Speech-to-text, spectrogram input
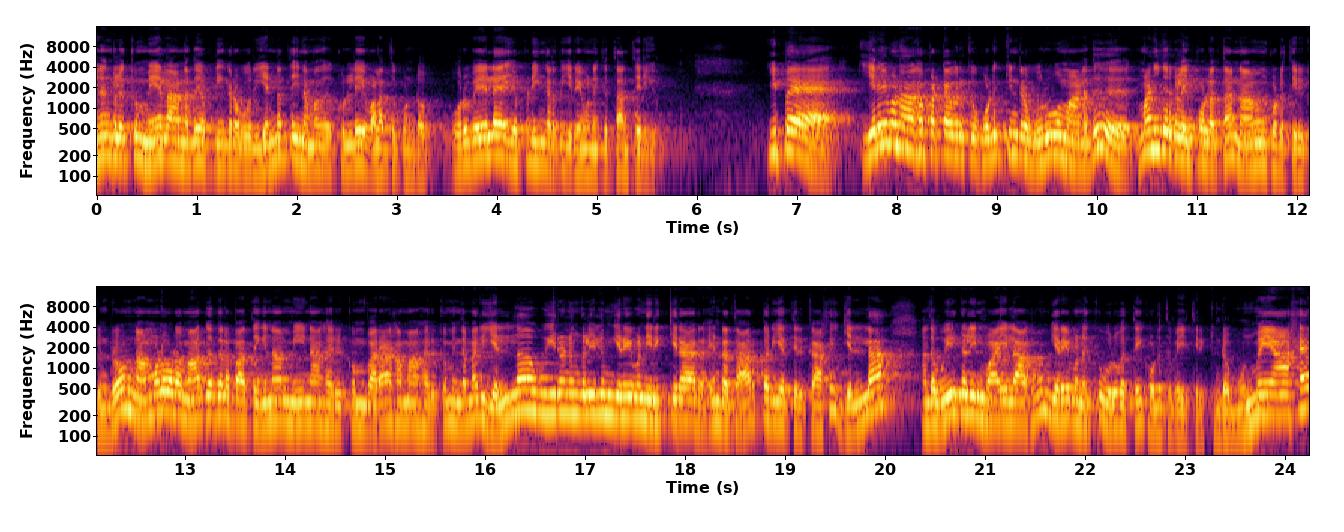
இனங்களுக்கும் மேலானது அப்படிங்கிற ஒரு எண்ணத்தை நமக்குள்ளே வளர்த்து கொண்டோம். ஒருவேளை எப்படிங்கிறது இறைவனுக்கு தான் தெரியும். இப்போ இறைவனாகப்பட்டவருக்கு கொடுக்கின்ற உருவமானது மனிதர்களைப் போலத்தான் நாமும் கொடுத்திருக்கின்றோம். நம்மளோட மார்க்கத்தில் பார்த்தீங்கன்னா மீனாக இருக்கும் வராகமாக இருக்கும் இந்த மாதிரி எல்லா உயிரினங்களிலும் இறைவன் இருக்கிறார் என்ற தாற்பயத்திற்காக எல்லா அந்த உயிர்களின் வாயிலாகவும் இறைவனுக்கு உருவத்தை கொடுத்து வைத்திருக்கின்றோம். உண்மையாக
